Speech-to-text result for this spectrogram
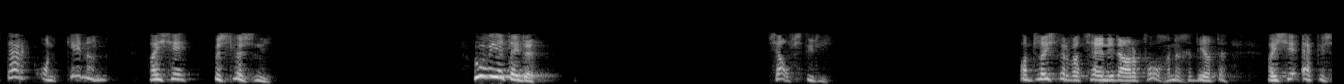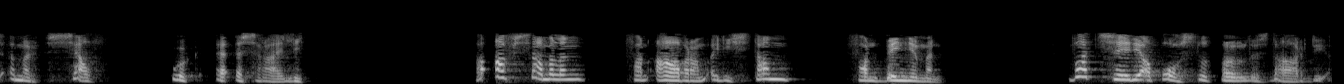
sterk ontkenning. Hy sê beslis nie. Hoe weet hy dit? Selfstudie. Want luister wat sê hy in die daaropvolgende gedeelte. Hy sê ek is immer self ook 'n Israeliet. 'n Afstammeling van Abraham uit die stam van Benjamin. Wat sê die apostel Paulus daardeur?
